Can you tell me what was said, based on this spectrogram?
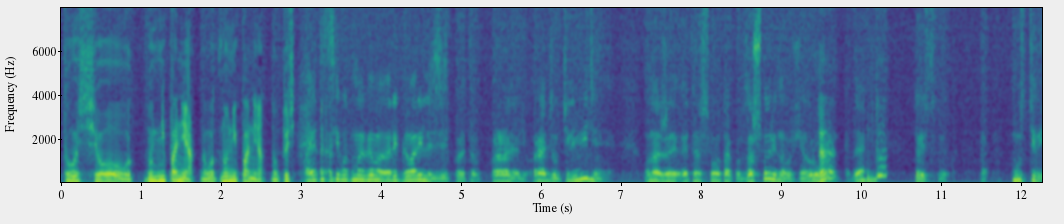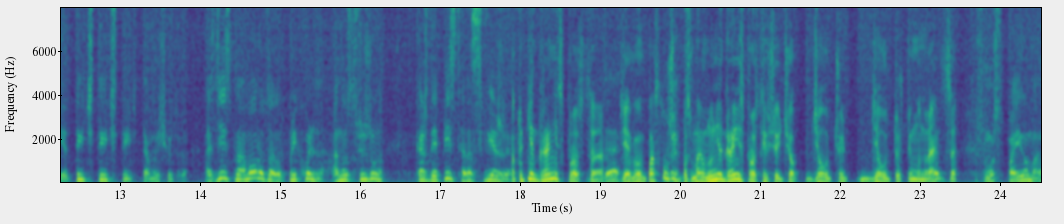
то все, вот, ну, непонятно, вот, ну, непонятно. То есть, А это все, вот мы говори- говорили здесь про, это, про радио, радио, телевидение. У нас же это все вот так вот зашорено очень ровненько, да? да, То есть э, Муз-ТВ, тыч, тыч, тыч, там еще что-то. А здесь наоборот прикольно, оно свежо. Каждая песня, она свежая. А тут нет границ просто. Да. Я послушал, посмотрел, ну нет границ просто и все. И человек делает, делает то, что ему нравится. Слушай, может, споем, а?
